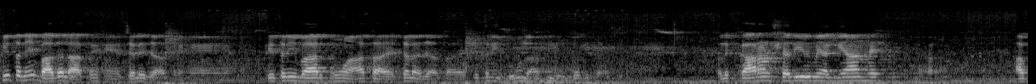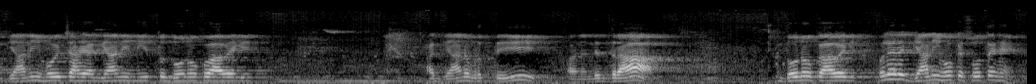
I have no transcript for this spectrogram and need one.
कितने बादल आते हैं, चले जाते हैं, कितनी बार धुआँ आता है, चला जाता है, कितनी धूल आती है, चली जाती है। बोले, कारण शरीर में अज्ञान है। अब ज्ञानी हो, चाहे अज्ञानी नींद तो दोनों को आवेगी। अज्ञान वृत्ति और निद्रा, दोनों को आवेगी। बोले, अरे ज्ञानी होके सोते हैं।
